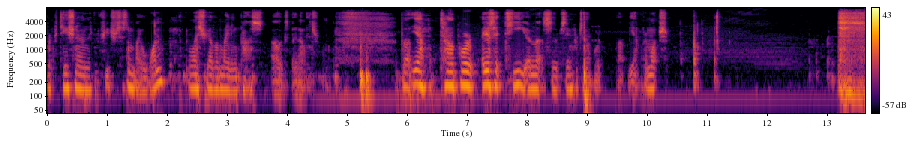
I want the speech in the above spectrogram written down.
reputation in the future system by one, unless you have a mining pass. I'll explain that later. But yeah, teleport. I just hit T, and that's the same for teleport. But yeah, pretty much.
